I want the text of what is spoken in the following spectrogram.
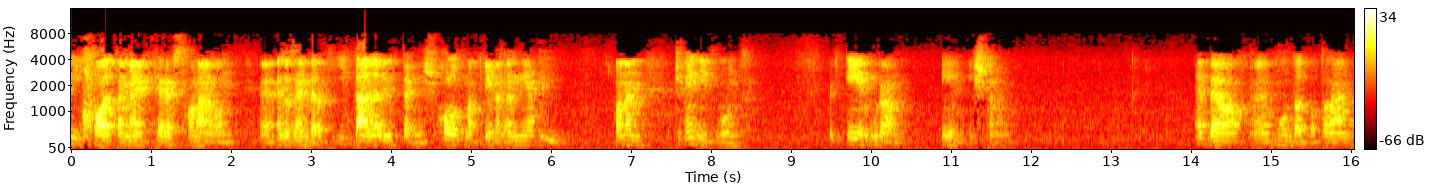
így halt-e meg kereszt halálon ez az ember, aki itt áll előttem, és halottnak kéne lennie, hanem csak ennyit mond, hogy én Uram, én Istenem. Ebbe a mondatba talán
